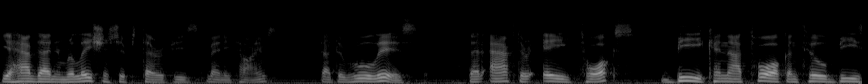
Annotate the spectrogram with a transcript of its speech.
You have that in relationships therapies many times, that the rule is that after A talks, B cannot talk until B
